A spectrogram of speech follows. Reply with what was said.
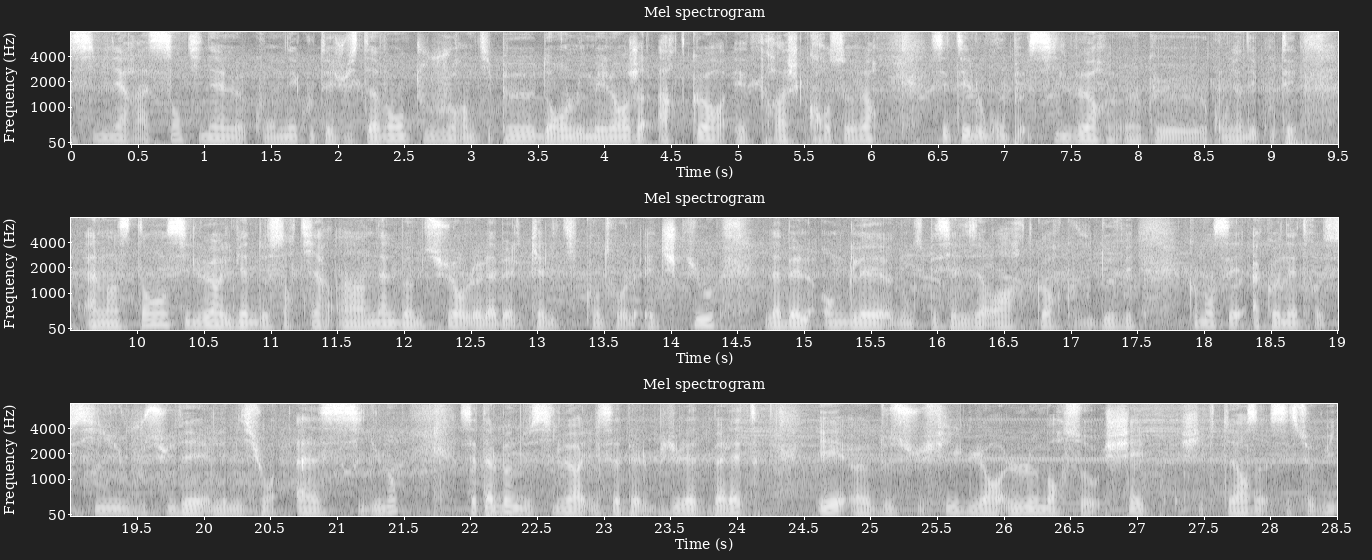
Similaire à Sentinel qu'on écoutait juste avant, toujours un petit peu dans le mélange hardcore et thrash crossover. C'était le groupe Silver euh, que qu'on vient d'écouter à l'instant. Silver, ils viennent de sortir un album sur le label Quality Control HQ, label anglais donc spécialisé en hardcore que vous devez commencer à connaître si vous suivez l'émission assidûment. Cet album de Silver, il s'appelle Bullet Ballet et euh, dessus figure le morceau Shape Shifters, c'est celui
